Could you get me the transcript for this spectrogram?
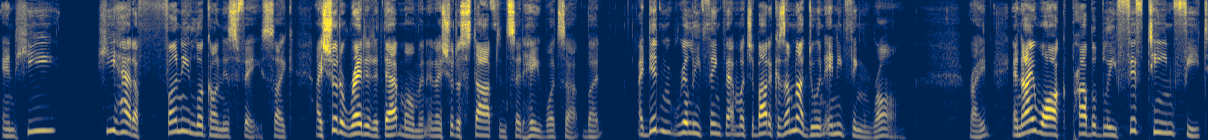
and he he had a funny look on his face. Like I should have read it at that moment and I should have stopped and said, "Hey, what's up?" But I didn't really think that much about it cuz I'm not doing anything wrong right? And I walk probably 15 feet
